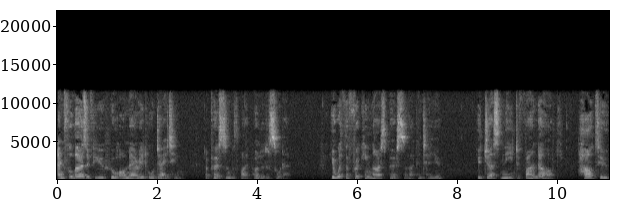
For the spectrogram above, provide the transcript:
and for those of you who are married or dating a person with bipolar disorder. You're with a freaking nice person, I can tell you. You just need to find out how to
